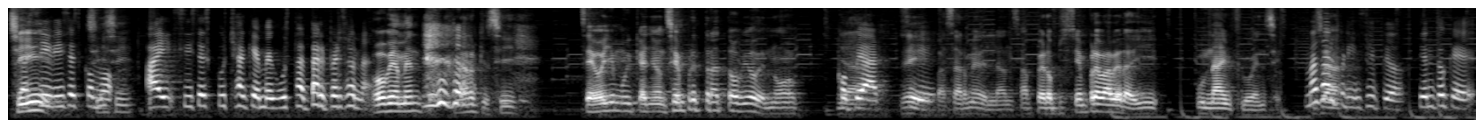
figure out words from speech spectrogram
Sí, y así dices como, sí, sí. ay, sí se escucha que me gusta tal persona. Obviamente, claro que sí. Se oye muy cañón. Siempre trato, obvio, de no ya, Copiar, de sí. pasarme de lanza, pero pues siempre va a haber ahí una influencia. Más O sea, al principio. Siento que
